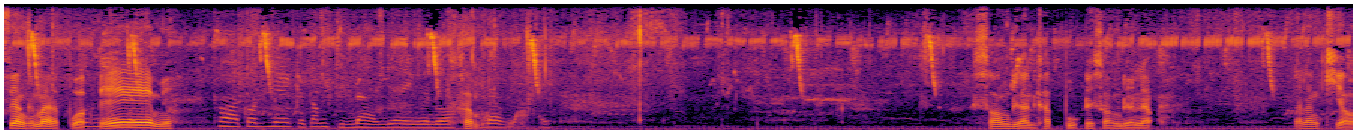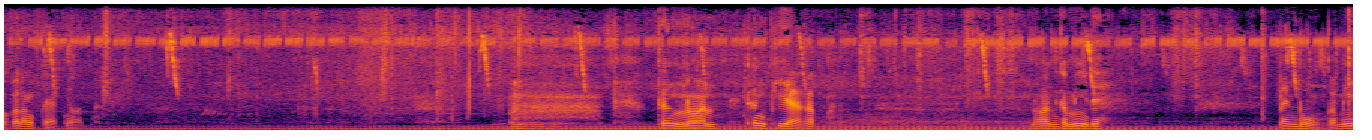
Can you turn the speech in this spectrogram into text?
เฟื่องขึ้นมาแล้วปวกเต็มอยู่ำเพราะว่าต้นเมฆก็ต้องกินน้ำใหญ่เลยเนาะครับกินน้ำหลายสองเดือนครับปลูกได้สองเดือนแล้วกำลังเขียวกำลังแตกยอดเทิงหนอนเทิงเพียครับหนอนก็มีเด้แป้งบ่งก็มี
